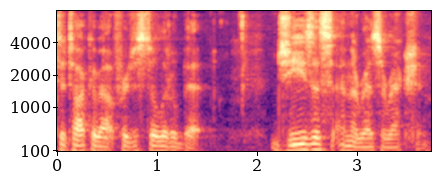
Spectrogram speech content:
to talk about for just a little bit. Jesus and the resurrection.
